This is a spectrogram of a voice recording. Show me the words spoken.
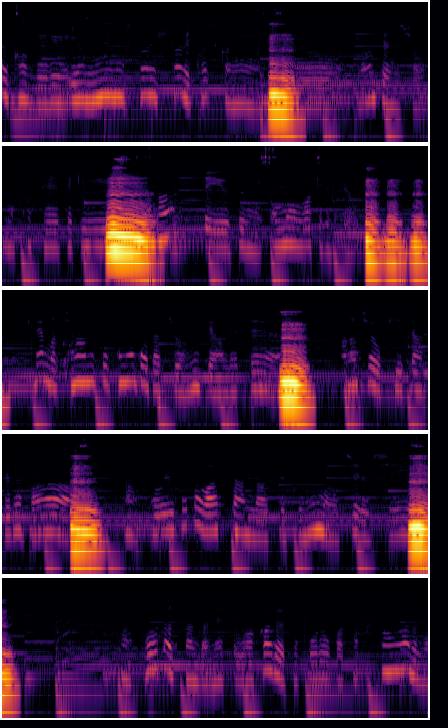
る限り、いや、みんな一人一人確かに、うんこうなんて言うんでしょう、まあ、個性的うんだなっていうふうに思うわけですよ。うんうんうん。でもちゃんとその子たちを見てあげて、うん。話を聞いてあげれば、うん。あそういうことがあったんだって腑にも落ちるし、うん。あそうだったんだねって分かるところがたくさんあるの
